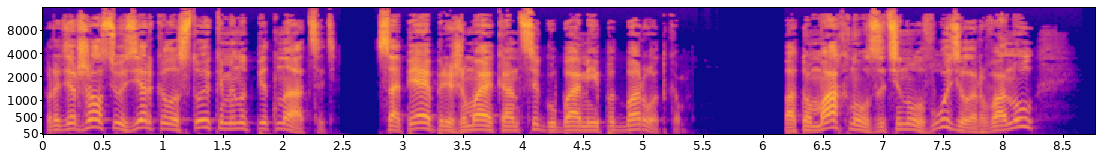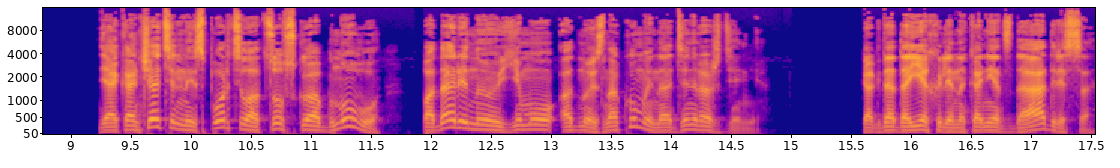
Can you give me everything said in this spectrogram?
Продержался у зеркала стойко минут пятнадцать, сопя и прижимая концы губами и подбородком. Потом махнул, затянул в узел, рванул и окончательно испортил отцовскую обнову, подаренную ему одной знакомой на день рождения. Когда доехали, наконец, до адреса,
